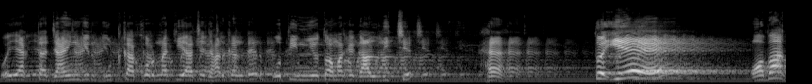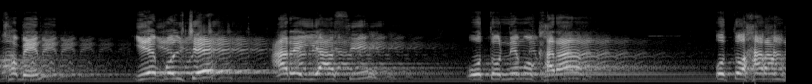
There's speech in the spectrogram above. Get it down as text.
ওই একটা জাহাঙ্গীর গুটকা করোনা কি আছে ঝাড়খণ্ডের? প্রতিনিয়ত আমাকে গাল দিচ্ছে। হ্যাঁ। তো ইয়ে অবাক হবেন। ইয়ে বলছে, আরে ও তো নেমো খারাপ ও তো হারাম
